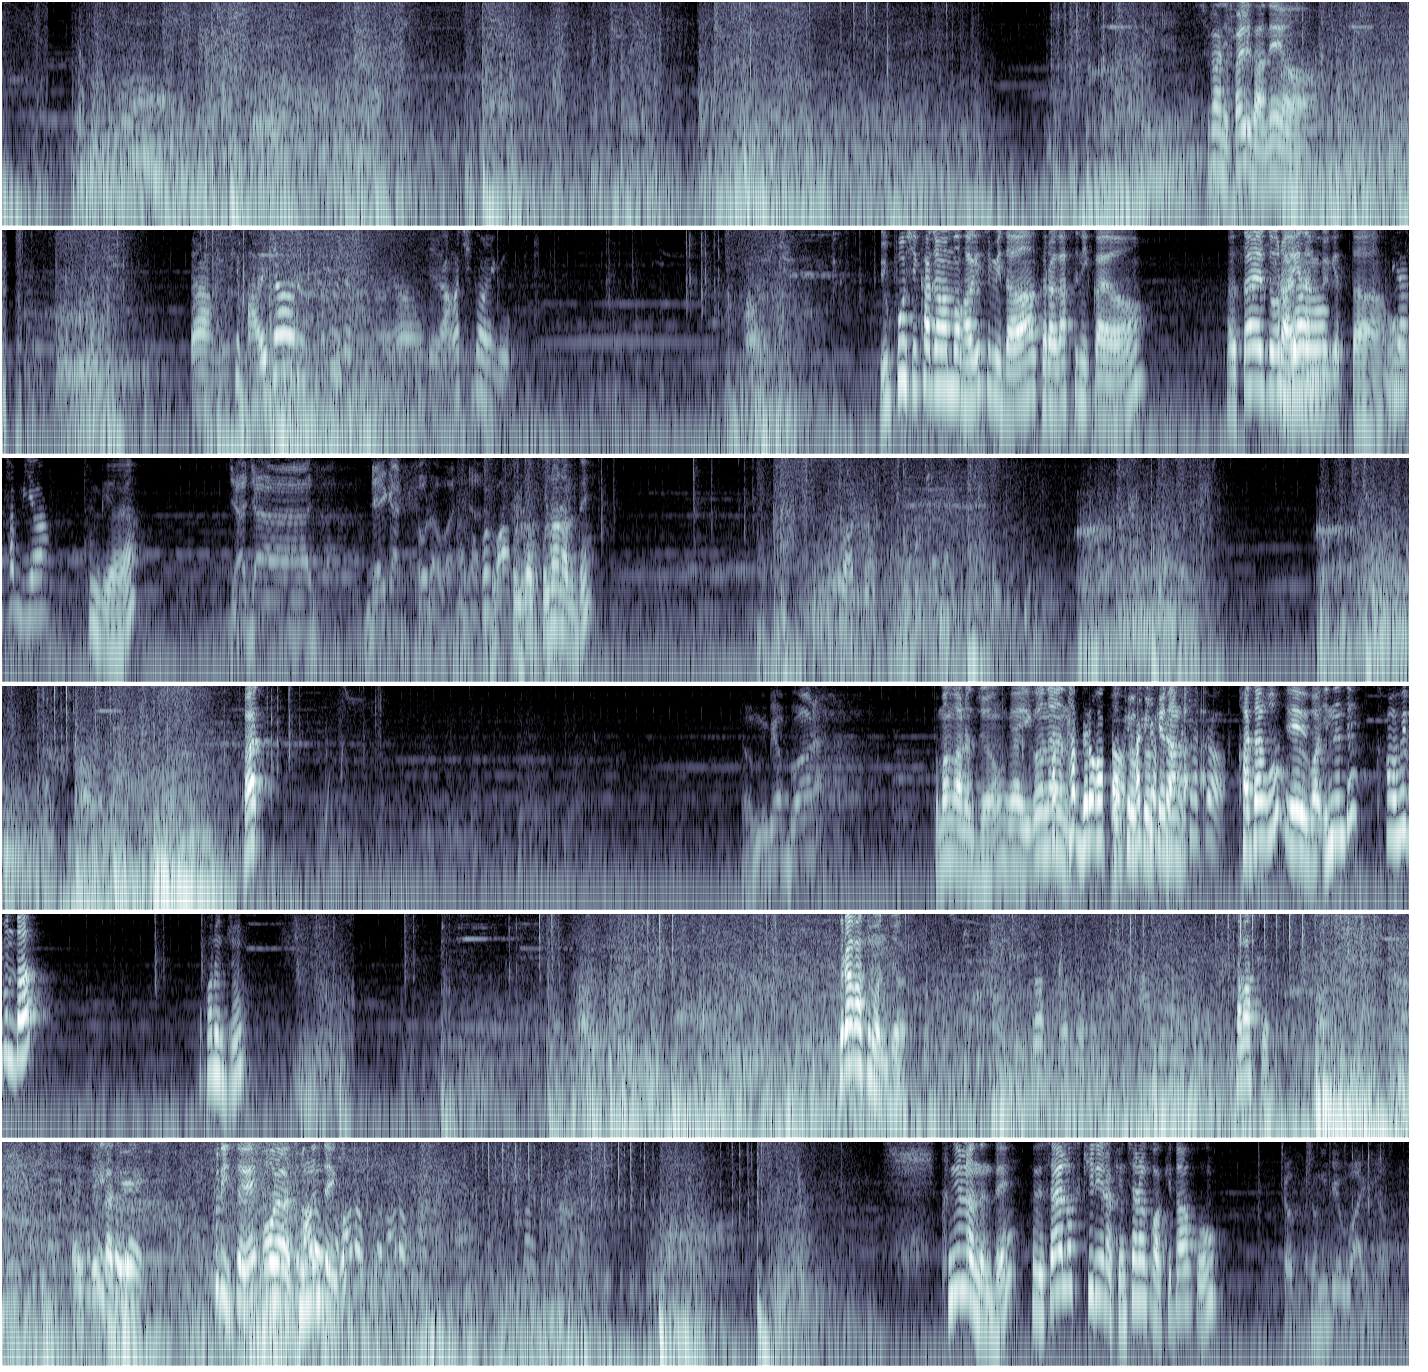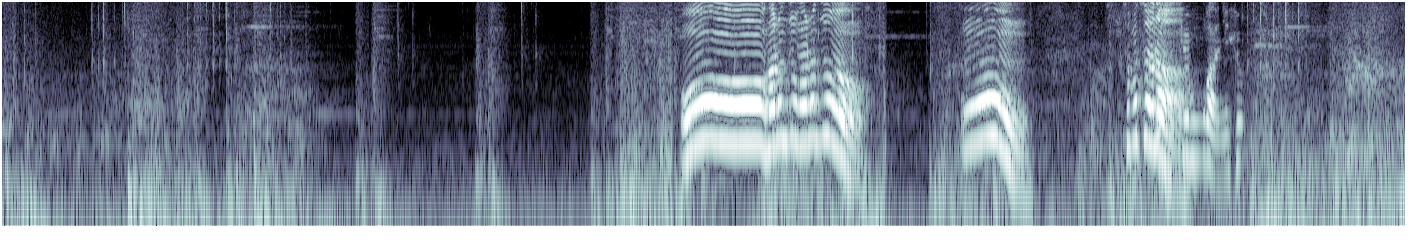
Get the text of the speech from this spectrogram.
시간이 빨리 가네요. 야 어떻게 말자를 찾을 냈구나 야. 이제 양아치도 아니고. 6포씩 하정 한번 가겠습니다. 그라 갔으니까요. 어, 사일도 라인 안 밀겠다. 미야 어? 탑 미야 텀비아야? 짜잔 내가 돌아왔다. 거기 와 곤란, 곤란한데? 거기 왔어 갓! 덤벼보아라 도망가는 중. 야 이거는 탑, 탑 내려갔다. 오케이 오케이 오케이 잡자, 난 같이 가, 잡자. 가자고? 얘 와, 있는데? 한번 해본다? 가는 중. 그라가스 먼저. 잡았어. 나이스 있어 여기까지. 얘 풀이 있어 얘? 어야 졌는데 이거? 큰일 났는데? 근데 사일러스 킬이라 괜찮을 것 같기도 하고. 적 준비 완료 오 가는 중 가는 중. 오 잡았잖아. 그런 거 아니에요?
